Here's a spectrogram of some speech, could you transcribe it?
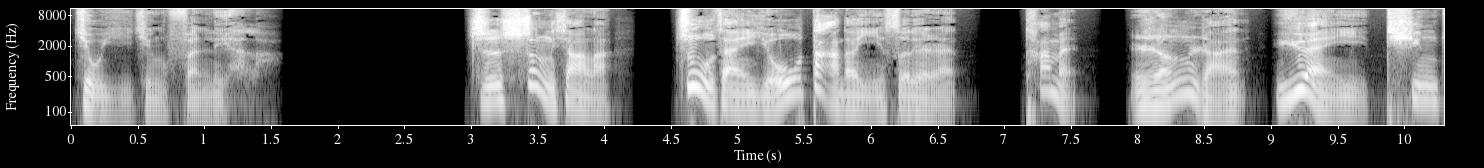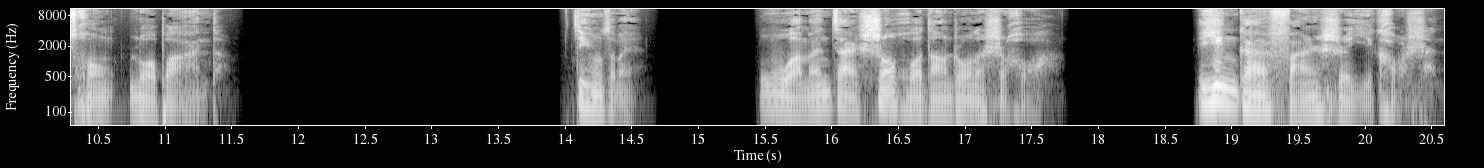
就已经分裂了，只剩下了住在犹大的以色列人，他们仍然愿意听从罗伯安的弟兄姊妹。我们在生活当中的时候啊，应该凡事依靠神，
